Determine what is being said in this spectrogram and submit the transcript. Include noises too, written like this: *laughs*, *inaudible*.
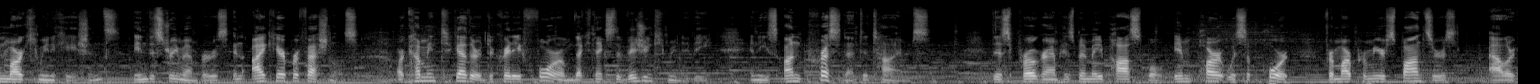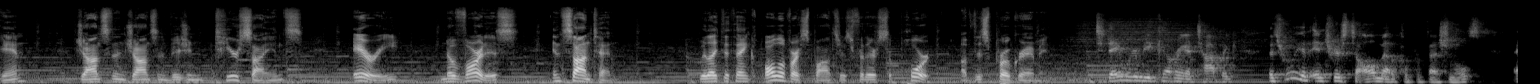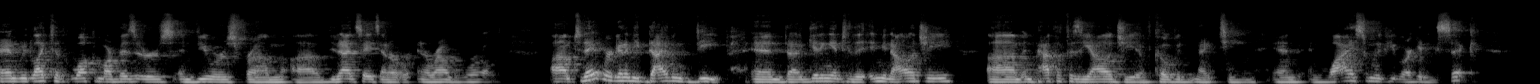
Bryn Mawr Communications, industry members, and eye care professionals are coming together to create a forum that connects the vision community in these unprecedented times. This program has been made possible in part with support from our premier sponsors, Allergan, Johnson & Johnson Vision Tear Science, Aerie, Novartis, and Santen. We'd like to thank all of our sponsors for their support of this programming. Today, we're going to be covering a topic that's really of interest to all medical professionals. And we'd like to welcome our visitors and viewers from uh, the United States and, and around the world. Um, today, we're going to be diving deep and uh, getting into the immunology um, and pathophysiology of COVID 19 and, and why so many people are getting sick,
